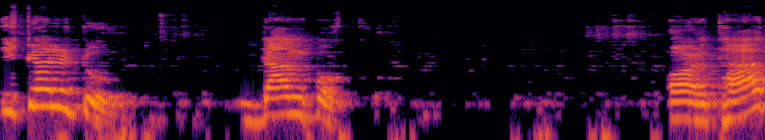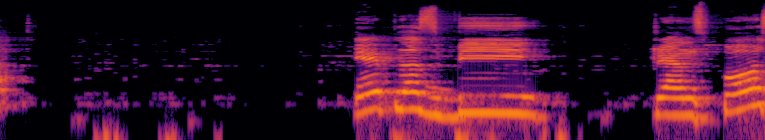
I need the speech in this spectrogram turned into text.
ইকুয়াল টু ডান পক্ষ। অর্থাৎ A plus B transpose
